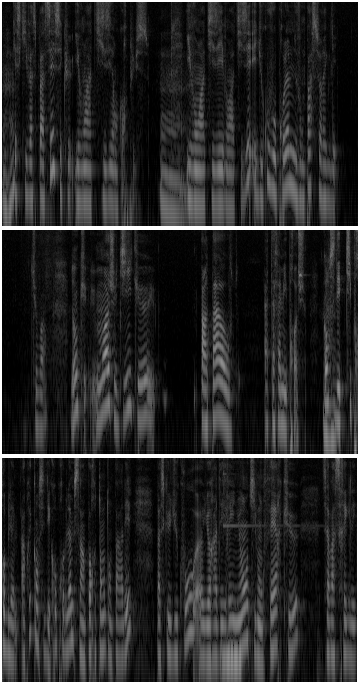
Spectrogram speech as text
Mhm. Qu'est-ce qui va se passer? C'est qu'ils vont attiser encore plus. Ils vont attiser, ils vont attiser, et du coup, vos problèmes ne vont pas se régler. Tu vois Donc, moi, je dis que parle pas au- à ta famille proche. Quand Mhm. c'est des petits problèmes. Après, quand c'est des gros problèmes, c'est important d'en parler, parce que du coup, euh, il y aura des réunions qui vont faire que ça va se régler.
